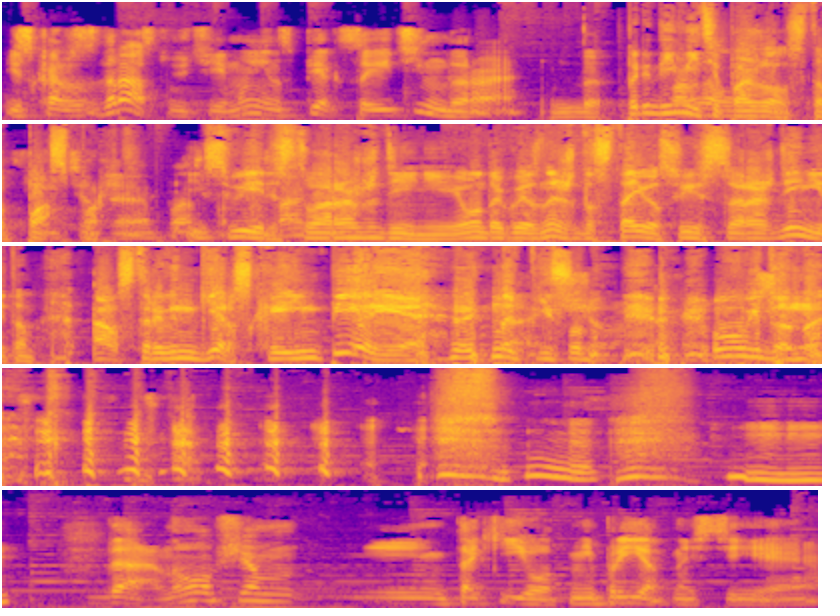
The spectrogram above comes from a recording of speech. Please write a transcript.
и скажет: Здравствуйте, мы инспекция Тиндера. Да. Предъявите, пожалуйста, паспорт, да, паспорт и свидетельство о рождении. И он такой, знаешь, достает свидетельство о рождении, там Австро-Венгерская империя написано, выдано. Да, ну, в общем, такие вот неприятности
